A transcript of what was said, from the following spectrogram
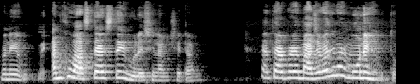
মানে আমি খুব আস্তে আস্তেই বলেছিলাম সেটা। তারপরে মাঝে মাঝে আমার মনে হতো।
